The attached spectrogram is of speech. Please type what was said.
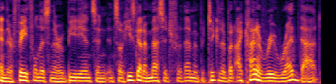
and their faithfulness and their obedience, and, and so he's got a message for them in particular. But I kind of reread that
